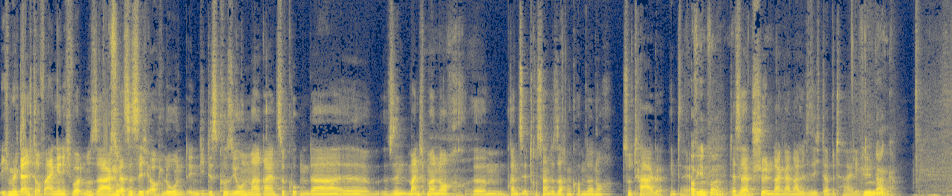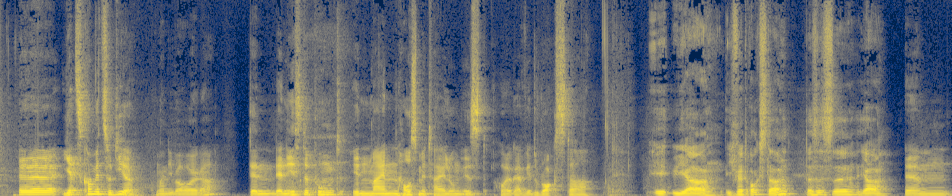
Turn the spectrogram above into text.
ich möchte da nicht drauf eingehen. Ich wollte nur sagen, so. dass es sich auch lohnt, in die Diskussion mal reinzugucken. Da äh, sind manchmal noch ähm, ganz interessante Sachen kommen da noch zutage hinterher. Auf jeden Fall. Deshalb schönen Dank an alle, die sich da beteiligen. Vielen Dank. Äh, jetzt kommen wir zu dir, mein lieber Holger. Denn der nächste Punkt in meinen Hausmitteilungen ist, Holger wird Rockstar. Äh, Ja, ich werde Rockstar. Das ist, äh, ja, Ähm,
